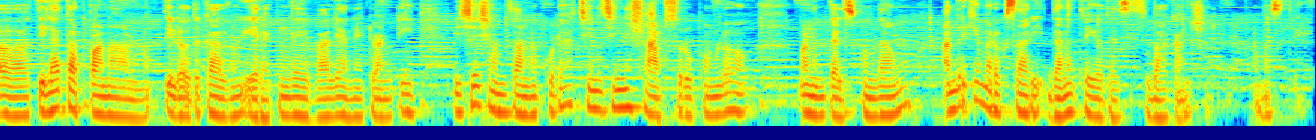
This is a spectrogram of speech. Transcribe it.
ఆ, తిలాతర్పణాలను తిలోదకాలను ఏ రకంగా ఇవ్వాలి అనేటువంటి విశేష అంశాలను కూడా చిన్న చిన్న షార్ట్స్ రూపంలో మనం తెలుసుకుందాము. అందరికీ మరొకసారి ధనత్రయోదశి శుభాకాంక్షలు. నమస్తే.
